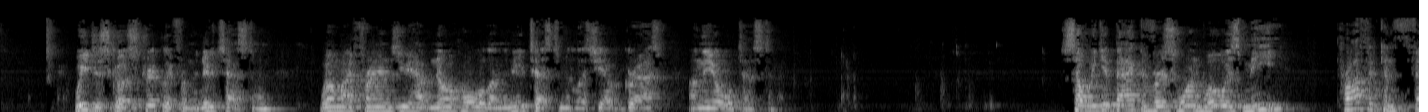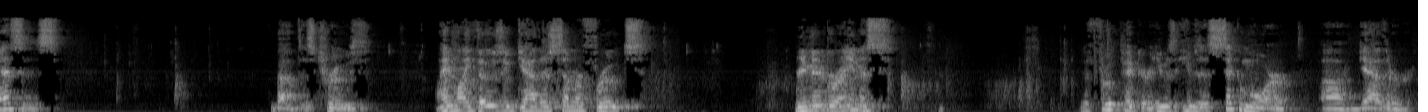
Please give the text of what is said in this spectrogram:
we just go strictly from the New Testament. Well, my friends, you have no hold on the New Testament unless you have a grasp on the Old Testament. So we get back to verse 1 Woe is me. Prophet confesses about this truth. I am like those who gather summer fruits. Remember Amos, the fruit picker. He was, he was a sycamore uh, gatherer.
